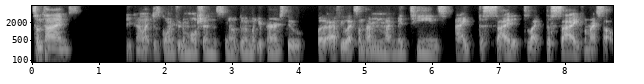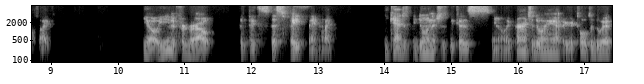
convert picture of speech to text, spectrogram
sometimes you're kind of like just going through the motions, you know, doing what your parents do. But I feel like sometime in my mid-teens, I decided to like decide for myself, like, yo, you need to figure out like, this this faith thing. Like, you can't just be doing it just because you know your parents are doing it or you're told to do it,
